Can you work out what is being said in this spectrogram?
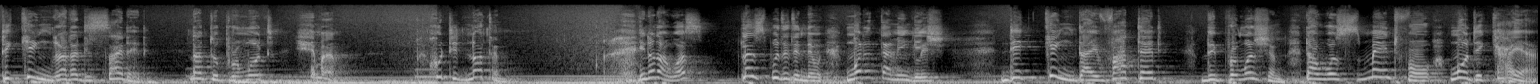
the king rather decided not to promote Haman, who did nothing. In other words, let's put it in the modern time English, the king diverted the promotion that was meant for Mordecai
